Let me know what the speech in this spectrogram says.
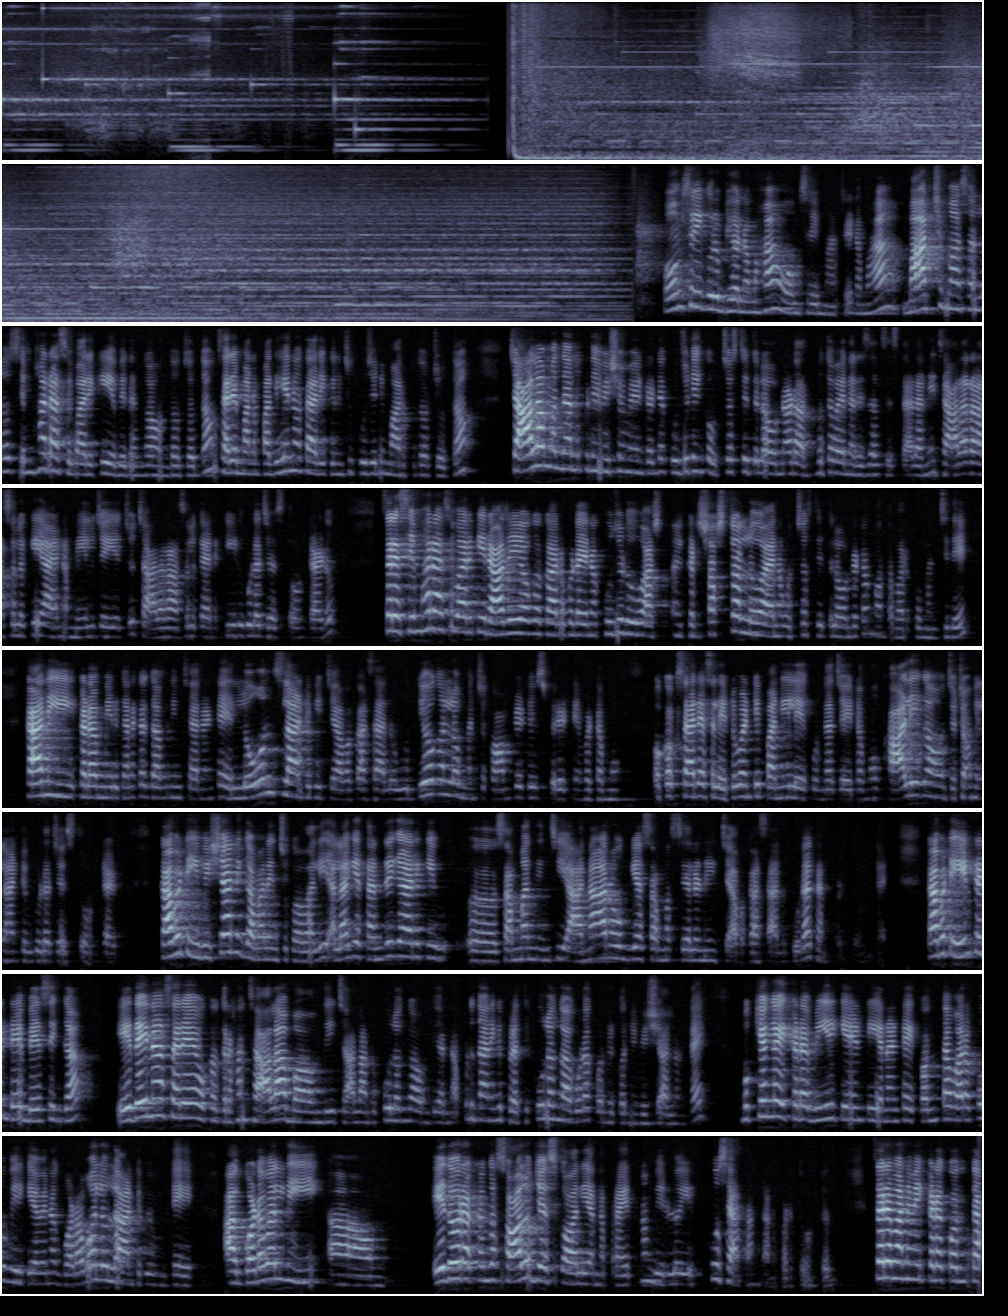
ఓం శ్రీ గురుభ్యో నమ ఓం శ్రీ మాత్రే నమ. మార్చి మాసంలో సింహరాశి వారికి ఏ విధంగా ఉందో చూద్దాం. సరే మనం పదిహేనో తారీఖు నుంచి కుజుని మార్పుతో చూద్దాం. చాలా మంది అనుకునే విషయం ఏంటంటే కుజుడు ఇంకా ఉచ్చ స్థితిలో ఉన్నాడు అద్భుతమైన రిజల్ట్స్ ఇస్తాడని చాలా రాసులకి ఆయన మేలు చేయొచ్చు చాలా రాసులకి ఆయన కీడు కూడా చేస్తూ ఉంటాడు. సరే సింహరాశి వారికి రాజయోగ కారకుడైన కుజుడు ఇక్కడ షష్టంలో ఆయన ఉచ్చ స్థితిలో ఉండటం కొంతవరకు మంచిదే. కానీ ఇక్కడ మీరు కనుక గమనించారంటే లోన్స్ లాంటివి ఇచ్చే అవకాశాలు ఉద్యోగంలో మంచి కాంపిటేటివ్ స్పిరిట్ ఇవ్వటము ఒక్కొక్కసారి అసలు ఎటువంటి పని లేకుండా చేయటము ఖాళీగా ఉంచటం ఇలాంటివి కూడా చేస్తూ ఉంటాడు. కాబట్టి ఈ విషయాన్ని గమనించుకోవాలి. అలాగే తండ్రి గారికి సంబంధించి అనారోగ్య సమస్యలను ఇచ్చే అవకాశాలు కూడా కనపడుతూ ఉంటాయి. కాబట్టి ఏంటంటే బేసిక్గా ఏదైనా సరే ఒక గ్రహం చాలా బాగుంది చాలా అనుకూలంగా ఉంది అన్నప్పుడు దానికి ప్రతికూలంగా కూడా కొన్ని కొన్ని విషయాలు ఉంటాయి. ముఖ్యంగా ఇక్కడ వీరికి ఏంటి అని అంటే కొంతవరకు వీరికి ఏమైనా గొడవలు లాంటివి ఉంటే ఆ గొడవల్ని ఏదో రకంగా సాల్వ్ చేసుకోవాలి అన్న ప్రయత్నం వీరిలో ఎక్కువ శాతం కనపడుతూ ఉంటుంది. సరే మనం ఇక్కడ కొంత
